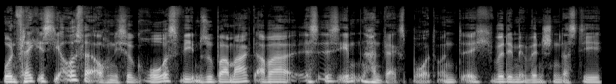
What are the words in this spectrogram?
Und vielleicht ist die Auswahl auch nicht so groß wie im Supermarkt, aber es ist eben ein Handwerksbrot. Und ich würde mir wünschen, dass die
